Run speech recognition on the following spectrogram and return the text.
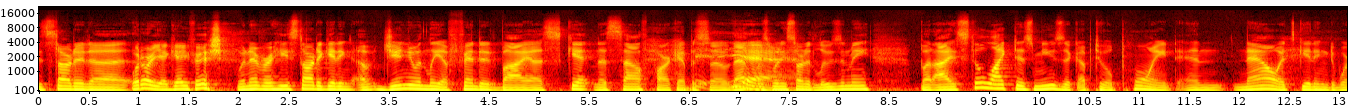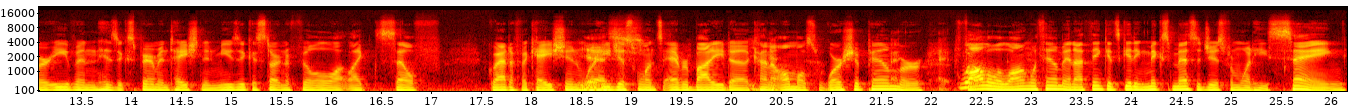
it started. Uh, What are you, a gay fish? whenever he started getting uh, genuinely offended by a skit in a South Park episode, that was when he started losing me. But I still liked his music up to a point, and now it's getting to where even his experimentation in music is starting to feel a lot like self gratification, where he just wants everybody to kind of almost worship him or well- follow along with him. And I think it's getting mixed messages from what he's saying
